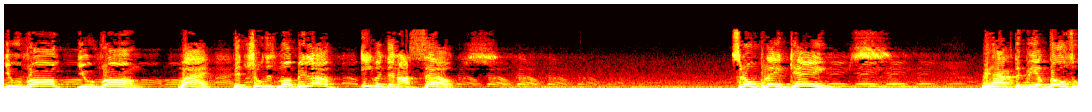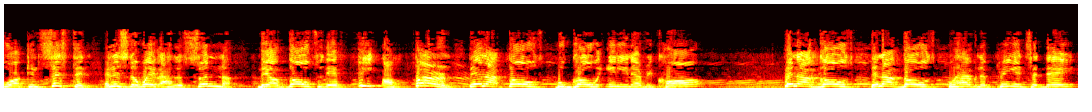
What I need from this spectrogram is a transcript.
You wrong, you wrong. Why? The truth is more beloved even than ourselves. So don't play games. We have to be of those who are consistent. And this is the way of Ahlul Sunnah. They are those who their feet are firm. They're not those who go with any and every call. They're not those, they're not those who have an opinion today,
